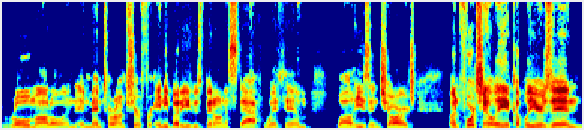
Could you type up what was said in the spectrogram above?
role model and, and mentor, I'm sure, for anybody who's been on a staff with him while he's in charge. Unfortunately, a couple years in,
